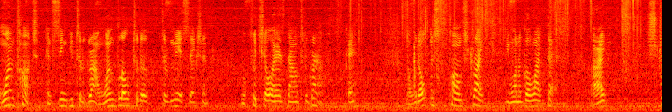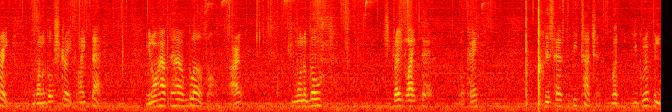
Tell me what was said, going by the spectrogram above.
one punch can sink you to the ground. One blow to the to the midsection will put your ass down to the ground. Okay? Now with open palm strike, you want to go like that. Alright? Straight. You want to go straight like that. You don't have to have gloves on. Alright? You want to go straight like that. Okay? This has to be touching, but you're gripping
